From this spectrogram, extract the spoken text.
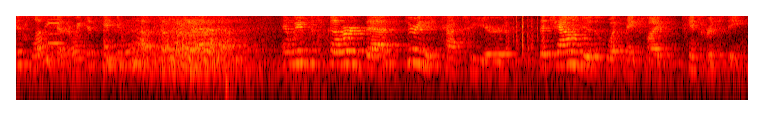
Just love each other, we just can't give it up. And we've discovered that during these past two years, the challenges is what makes life interesting.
